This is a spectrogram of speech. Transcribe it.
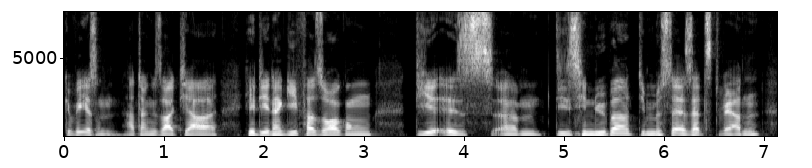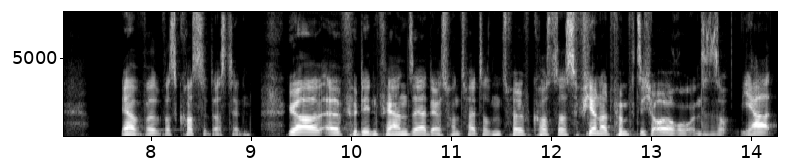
gewesen. Hat dann gesagt, ja, hier die Energieversorgung, die ist, ähm, die ist hinüber, die müsste ersetzt werden. Ja, wa- was kostet das denn? Ja, äh, für den Fernseher, der ist von 2012, kostet das 450 Euro. Und dann so, ja,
